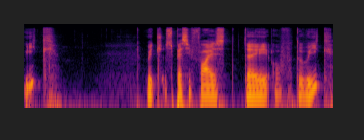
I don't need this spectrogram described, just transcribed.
week, which specifies day of the week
